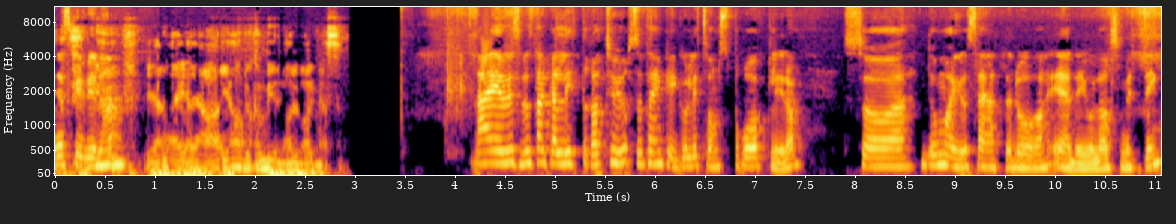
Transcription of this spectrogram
Jeg skal begynne. Ja, ja, ja, du kan begynne du, Agnes. Nei, Hvis vi snakker litteratur, så tenker jeg jo litt sånn språklig, da. Så da må jeg jo si at da er det jo Lars Mytting.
